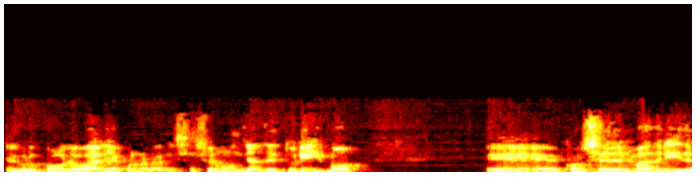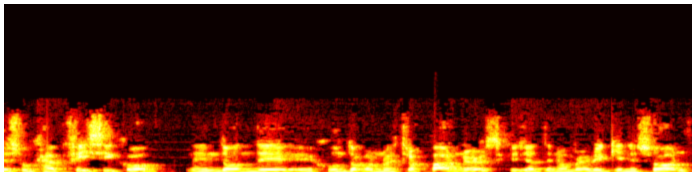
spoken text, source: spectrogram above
el Grupo Globalia con la Organización Mundial de Turismo, eh, con sede en Madrid, es un hub físico en donde junto con nuestros partners, que ya te nombraré quiénes son,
